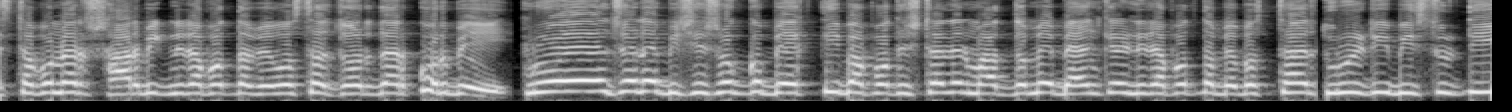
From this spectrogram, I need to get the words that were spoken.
স্থাপনার সার্বিক নিরাপত্তা ব্যবস্থা জোরদার করবে। প্রয়োজনে বিশেষজ্ঞ ব্যক্তি বা প্রতিষ্ঠানের মাধ্যমে ব্যাংকের নিরাপত্তা ব্যবস্থার ত্রুটি বিস্তৃতি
